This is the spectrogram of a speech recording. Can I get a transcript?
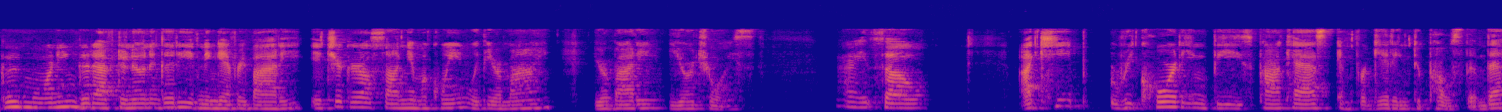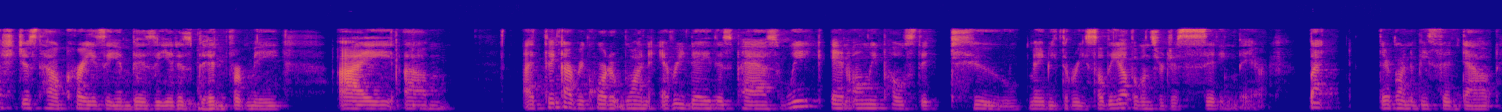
Good morning, good afternoon, and good evening, everybody. It's your girl, Sonya McQueen, with your mind, your body, your choice. All right, so I keep recording these podcasts and forgetting to post them. That's just how crazy and busy it has been for me. I um, I think I recorded one every day this past week and only posted two, maybe three. So the other ones are just sitting there. But they're going to be sent out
